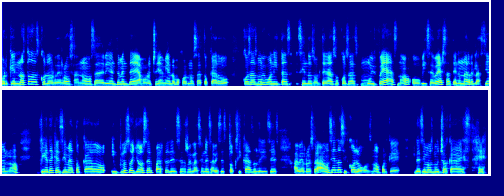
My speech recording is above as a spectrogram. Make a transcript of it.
porque no todo es color de rosa, ¿no? O sea, evidentemente a Morocho y a mí a lo mejor nos ha tocado cosas muy bonitas siendo solteras o cosas muy feas, ¿no? O viceversa, en una relación, ¿no? Fíjate que sí me ha tocado, incluso yo, ser parte de esas relaciones a veces tóxicas, donde dices, a ver, no, espera, aún siendo psicólogos, ¿no? Porque decimos mucho acá, este,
